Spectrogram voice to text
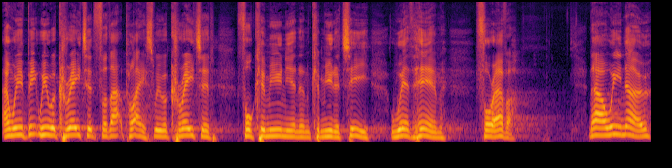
And we, be, we were created for that place. We were created for communion and community with him forever. Now we know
